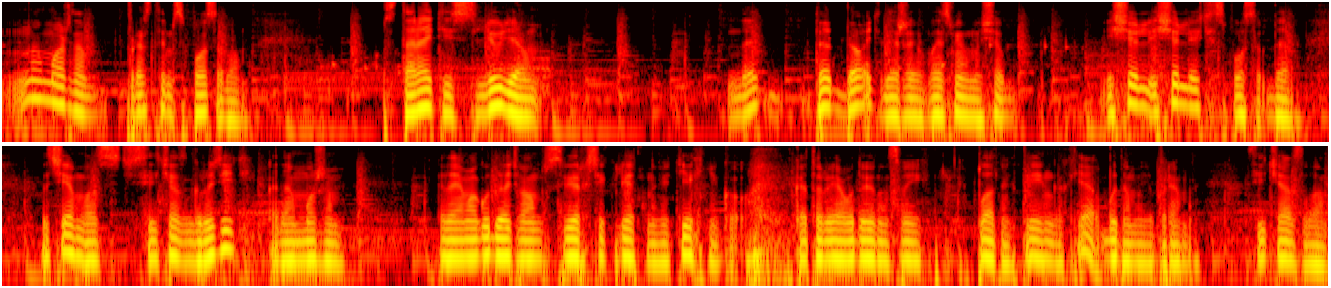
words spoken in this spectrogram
ну, можно простым способом. Старайтесь людям да, да, давайте даже возьмем еще, еще, еще легче способ, да. Зачем вас сейчас грузить, когда можем, когда я могу дать вам сверхсекретную технику, которую я выдаю на своих платных тренингах, я выдам ее прямо сейчас вам.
